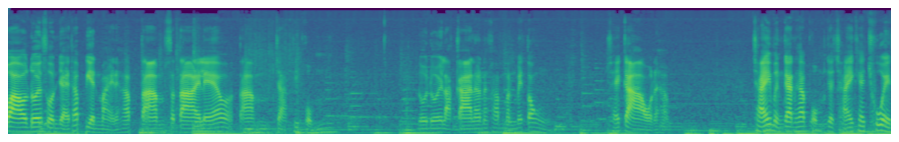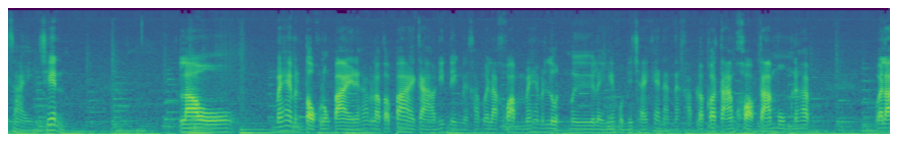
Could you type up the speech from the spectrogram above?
วาล์วโดยส่วนใหญ่ถ้าเปลี่ยนใหม่นะครับ ตามสไตล์แล้วตามจากที่ผม โดยโดยหลักการแล้วนะครับ มันไม่ต้องใช้กาวนะครับ ใช้เหมือนกันครับ ผมจะใช้แค่ช่วยใส่ เช่น เราไม่ให้มันตกลงไปนะครับ เราก็ป้ายกาวนิดนึงนะครับ เวลาคว่ำไม่ให้มันหลุดมืออะไรเงี้ยผมจะใช้แค่นั้นนะครับ แล้วก็ตามขอบตามมุมนะครับ เวลา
